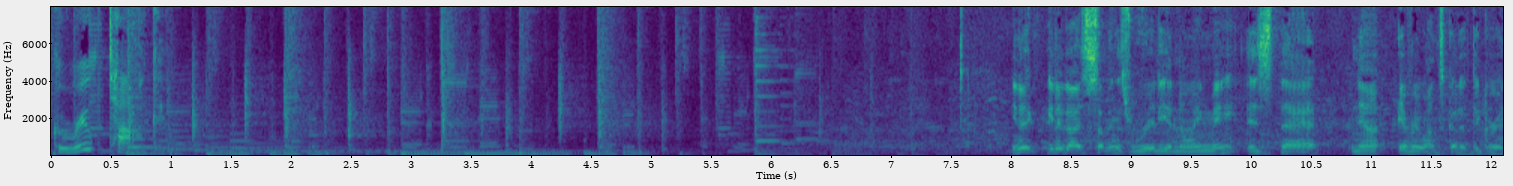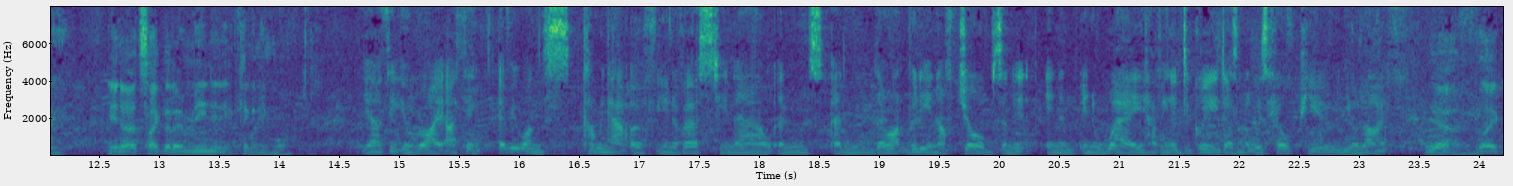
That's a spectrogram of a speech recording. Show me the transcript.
Group Talk. You know, you know, guys, something that's really annoying me is that now everyone's got a degree. You know, it's like they don't mean anything anymore. Yeah, I think you're right. I think everyone's coming out of university now, and, and there aren't really enough jobs. And it, in, a, in a way, having a degree doesn't always help you in your life. Yeah, like,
